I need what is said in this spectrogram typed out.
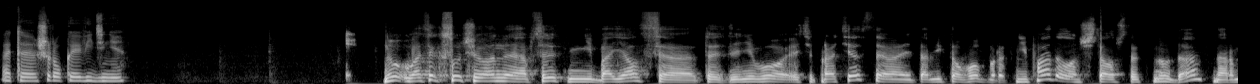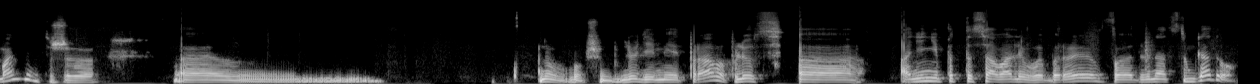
это широкое видение? Ну, во всяком случае, он абсолютно не боялся, то есть для него эти протесты, там никто в обморок не падал, он считал, что это, ну да, нормально, это же, э, ну, в общем, люди имеют право, плюс э, они не подтасовали выборы в 2012 году.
